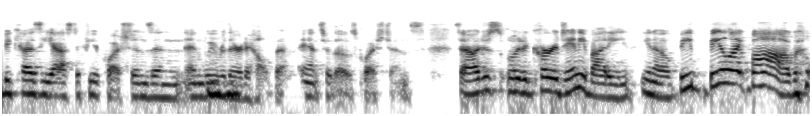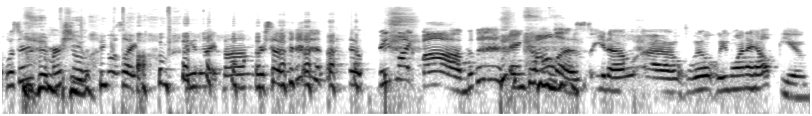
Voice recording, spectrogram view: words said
because he asked a few questions and, and we mm-hmm. were there to help him answer those questions. So I just would encourage anybody, you know, be be like Bob. Was there a commercial? be like, was like be like Bob or something. be like Bob and call us. You know, uh, we'll, we want to help you.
